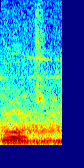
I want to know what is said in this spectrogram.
What?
